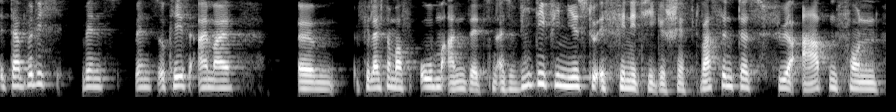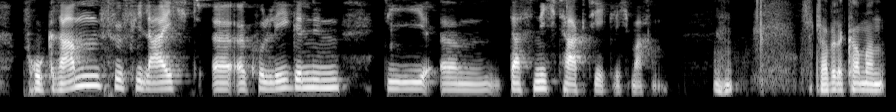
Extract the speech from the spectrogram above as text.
Da würde ich, wenn es okay ist, einmal ähm, vielleicht nochmal oben ansetzen. Also wie definierst du Affinity-Geschäft? Was sind das für Arten von Programmen für vielleicht äh, äh, Kolleginnen, die ähm, das nicht tagtäglich machen? Mhm. Ich glaube, da kann man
